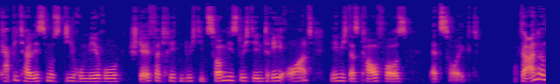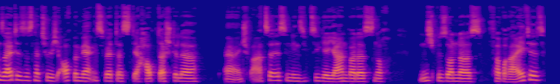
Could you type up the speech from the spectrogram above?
Kapitalismus die Romero stellvertretend durch die Zombies, durch den Drehort, nämlich das Kaufhaus, erzeugt. Auf der anderen Seite ist es natürlich auch bemerkenswert, dass der Hauptdarsteller äh, ein Schwarzer ist. In den 70er Jahren war das noch nicht besonders verbreitet.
